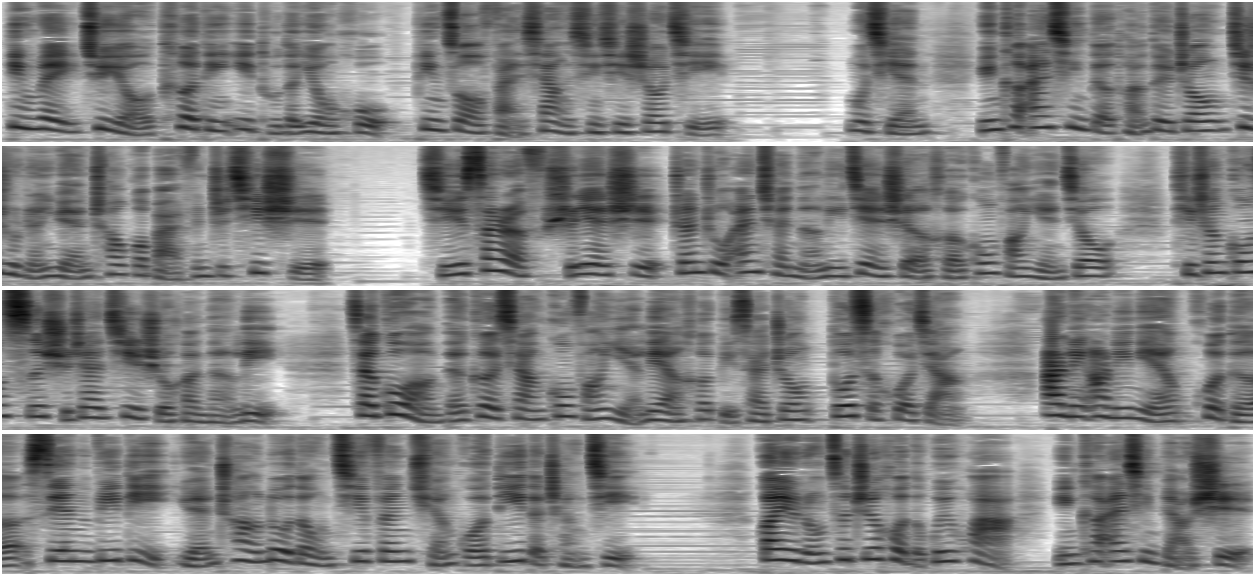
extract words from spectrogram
定位具有特定意图的用户，并做反向信息收集。目前，云科安信的团队中技术人员超过百分之七十，其 Seraph 实验室专注安全能力建设和攻防研究，提升公司实战技术和能力。在过往的各项攻防演练和比赛中多次获奖。二零二零年获得 CNVD 原创漏洞积分全国第一的成绩。关于融资之后的规划，云科安信表示，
